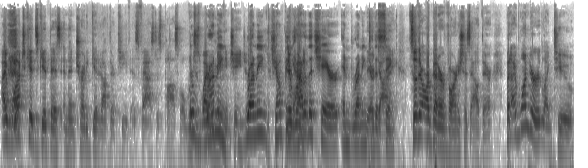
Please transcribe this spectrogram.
I watch kids get this and then try to get it off their teeth as fast as possible, which They're is why running, we're making changes. running, jumping They're out of the chair and running They're to the dying. sink. So there are better varnishes out there, but I wonder, like, to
